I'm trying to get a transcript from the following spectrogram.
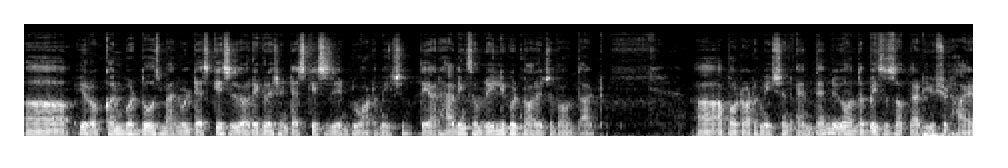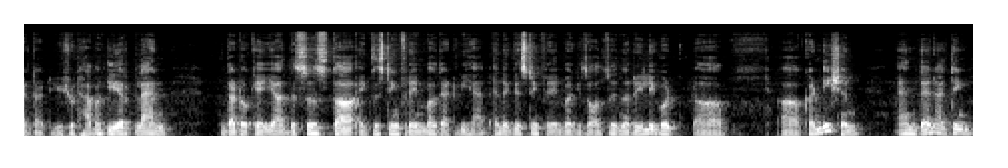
uh, you know convert those manual test cases or regression test cases into automation. They are having some really good knowledge about that uh, about automation. And then on the basis of that you should hire that. You should have a clear plan that okay yeah this is the existing framework that we have and the existing framework is also in a really good uh, uh, condition. And then i think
